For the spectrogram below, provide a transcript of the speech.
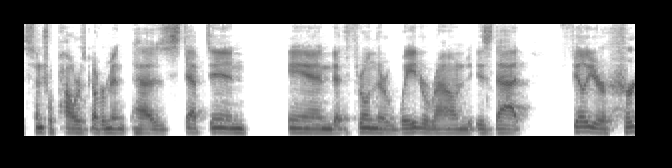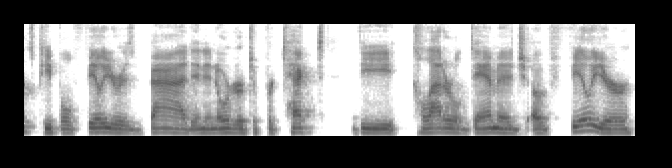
central powers government has stepped in and thrown their weight around is that failure hurts people, failure is bad. And in order to protect the collateral damage of failure,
